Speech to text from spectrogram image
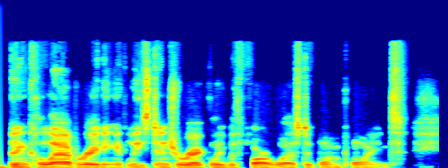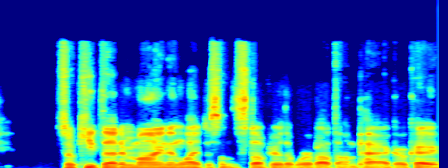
been collaborating, at least indirectly, with Far West at one point. So keep that in mind in light of some of the stuff here that we're about to unpack, okay?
